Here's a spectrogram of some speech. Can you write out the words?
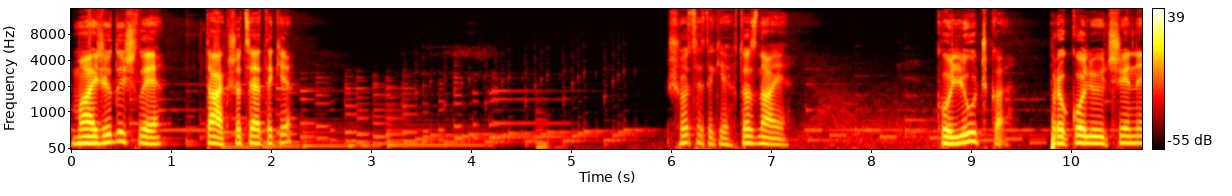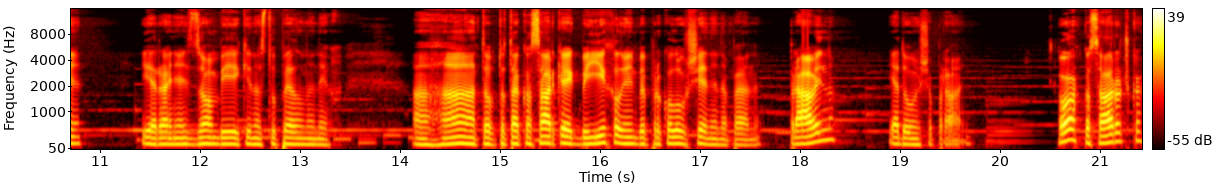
Майже дійшли. Так, що це таке? Що це таке? Хто знає? Колючка. Проколюють шини і ранять зомбі, які наступили на них. Ага, тобто та косарка, якби їхала, він би проколов шини, напевне. Правильно? Я думаю, що правильно. О, косарочка.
